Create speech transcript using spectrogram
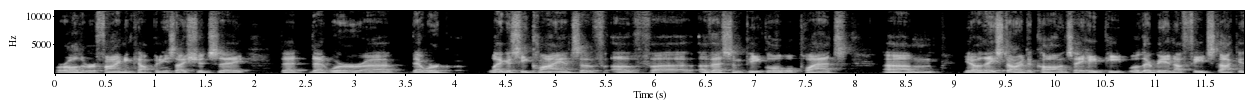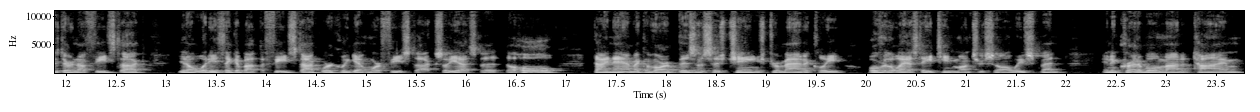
or all the refining companies, I should say, that that were uh, that were legacy clients of of uh, of S and P Global Platts, um, you know, they started to call and say, "Hey, Pete, will there be enough feedstock? Is there enough feedstock? You know, what do you think about the feedstock? Where can we get more feedstock?" So yes, the the whole dynamic of our business has changed dramatically over the last 18 months or so, and we've spent an incredible amount of time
